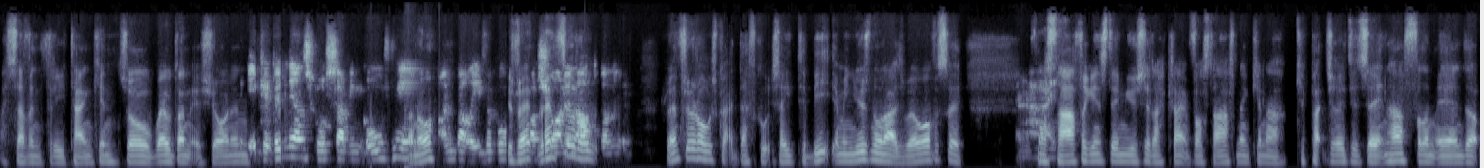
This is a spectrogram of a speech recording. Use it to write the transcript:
a seven-three tanking. So well done to Sean and He could in there and score seven goals, mate. I know. Unbelievable. Ren- Renfrew all- Renfrew are always got a difficult side to beat. I mean, you know that as well. Obviously, first half against them, you said a crank first half and then kind of capitulated second half for them to end up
